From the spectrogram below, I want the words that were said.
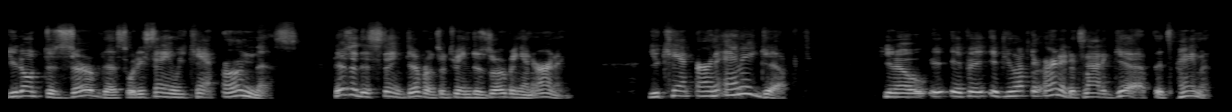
you don't deserve this. What he's saying, we can't earn this. There's a distinct difference between deserving and earning. You can't earn any gift. You know, if it, if you have to earn it, it's not a gift; it's payment.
